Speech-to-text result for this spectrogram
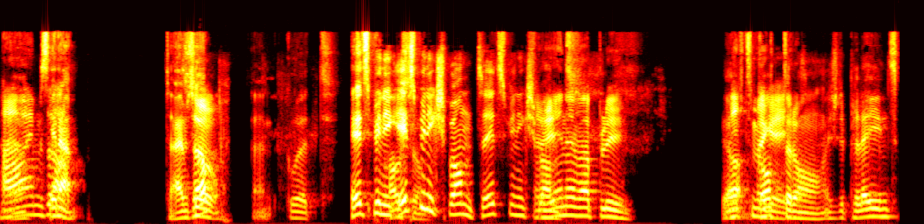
Time's Genau. up. Time's So, up. Ja, gut. Jetzt bin, ich, jetzt Also. bin ich gespannt. Jetzt bin ich gespannt. Rien va plus. Ja, Nichts mehr geht. Gotteron ist der Play-ins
